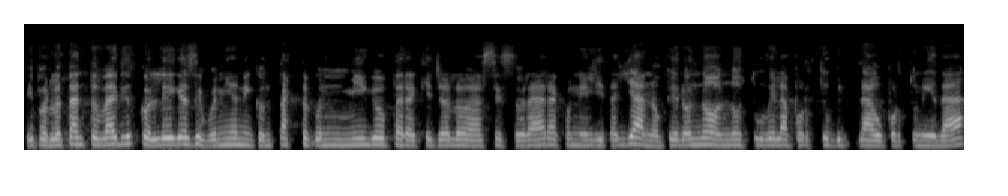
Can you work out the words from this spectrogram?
y por lo tanto varios colegas se ponían en contacto conmigo para que yo lo asesorara con el italiano, pero no, no tuve la, la oportunidad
